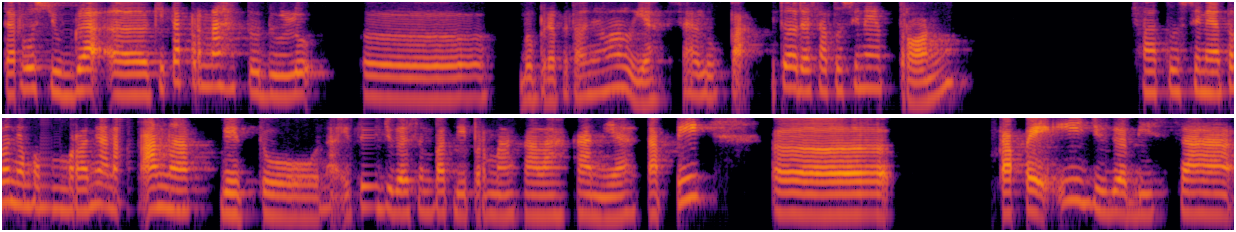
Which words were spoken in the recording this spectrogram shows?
Terus juga kita pernah tuh dulu beberapa tahun yang lalu ya, saya lupa. Itu ada satu sinetron satu sinetron yang pemerannya anak-anak gitu. Nah, itu juga sempat dipermasalahkan ya. Tapi eh, KPI juga bisa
